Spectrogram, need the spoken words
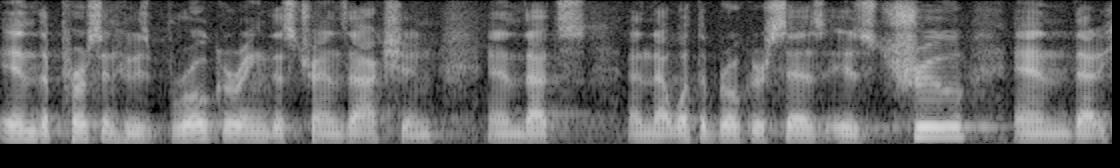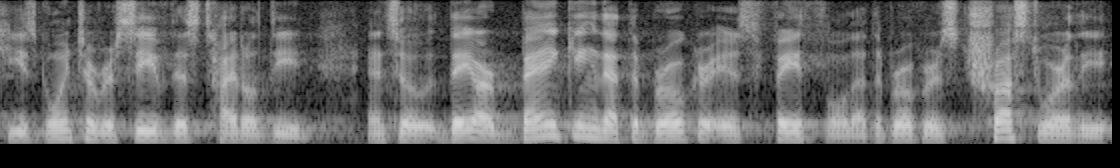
in the person who's brokering this transaction, and, that's, and that what the broker says is true, and that he's going to receive this title deed. And so they are banking that the broker is faithful, that the broker is trustworthy,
